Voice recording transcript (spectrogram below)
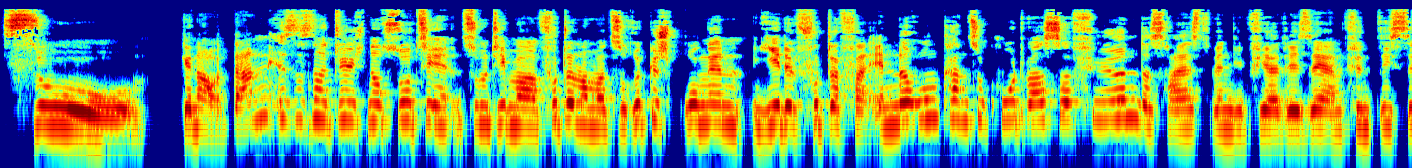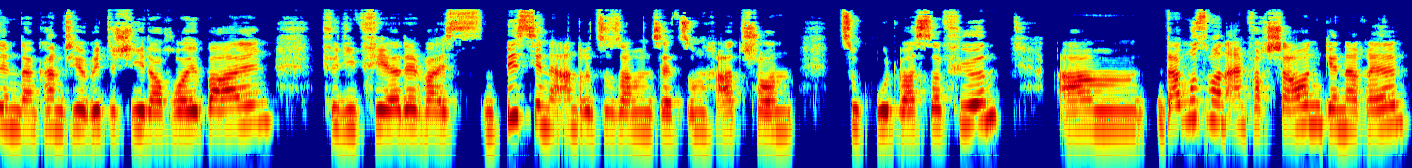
So, genau. Dann ist es natürlich noch so zum Thema Futter nochmal zurückgesprungen. Jede Futterveränderung kann zu Kotwasser führen. Das heißt, wenn die Pferde sehr empfindlich sind, dann kann theoretisch jeder Heuballen für die Pferde, weil es ein bisschen eine andere Zusammensetzung hat, schon zu Kotwasser führen. Ähm, da muss man einfach schauen, generell,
